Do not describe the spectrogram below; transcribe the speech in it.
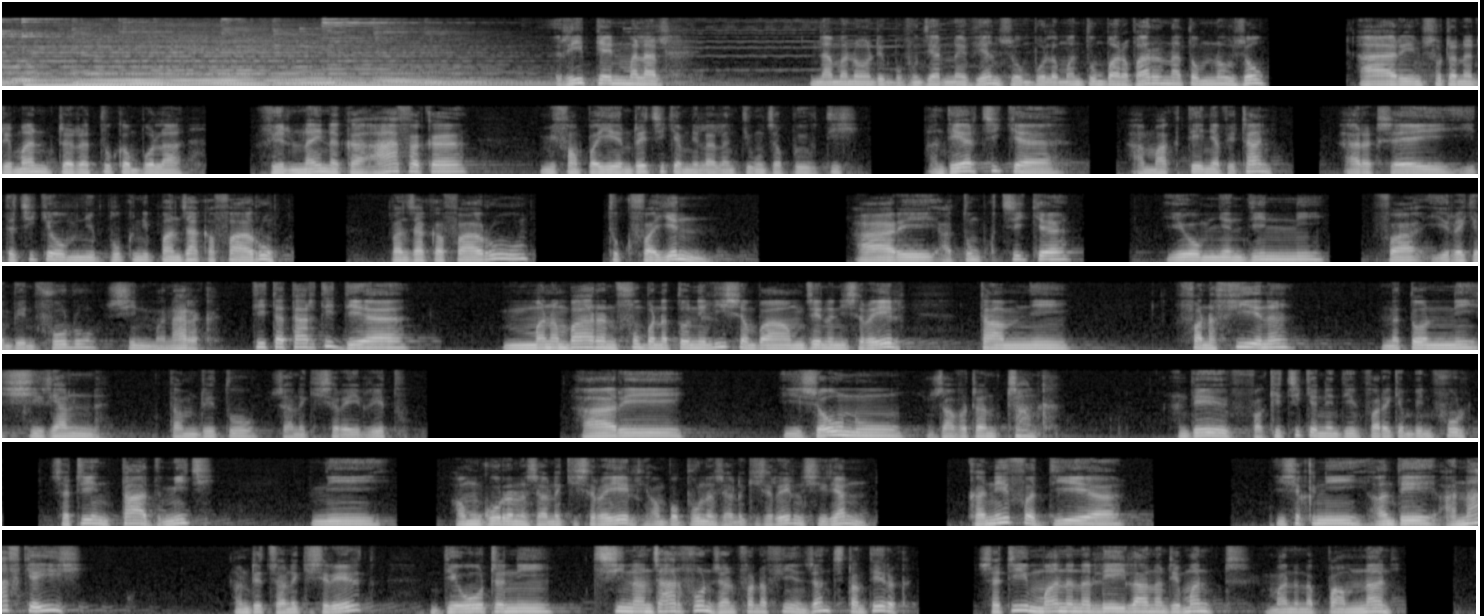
Ry mpihaino malala, namanao Andriambovonjy Arinaivy ihany izao mbola mandom-baravarana ato aminao izao ary misaotra an'Andriamanitra raha toa ka mbola velon'aina ka afaka mifampahery indray tsika amin'ny alalan'ity onjam-peo ity. Andeha ary tsika hamaky teny avy hatrany araka izay hitantsika ao amin'ny bokin'ny Mpanjaka faharoa, Mpanjaka faharoa, toko fahenina. Ary atombokintsika eo amin'ny andininy faha iraika ambin'ny folo sy ny manaraka. Ity tantara ity dia manambara ny fomba nataon'i Elisa mba hamonjena an'i Israely tamin'ny fanafihana nataon'ny Syrianina tamin'ireto zanak'i Israely ireto. Ary izao no zavatra nitranga. Andeha vakintsika ny andininy faha iraika ambin'ny folo. Satria nitady mihitsy ny hamongorana ny zanak'Israely, hambaboana ny zanak'Israely ny Syriana, kanefa dia isaky ny handeha hanafika izy an'ireto zanak'Israely ireto dia ohatran'ny tsy nanjary foana izany fanafihana izany, tsy tanteraka, satria manana lehilahin'Andriamanitra, manana mpaminany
